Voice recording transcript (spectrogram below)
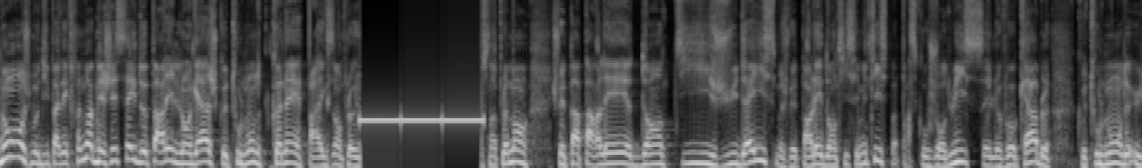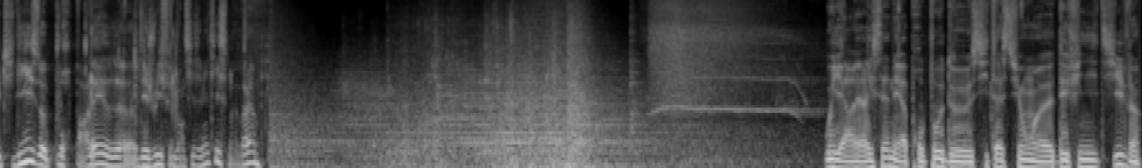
Non, je me dis pas d'extrême droite, mais j'essaye de parler le langage que tout le monde connaît. Par exemple, tout simplement, je vais pas parler d'anti-judaïsme, je vais parler d'antisémitisme, parce qu'aujourd'hui, c'est le vocable que tout le monde utilise pour parler des juifs et de l'antisémitisme. Voilà. Oui, Harry et à propos de citations euh, définitives,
